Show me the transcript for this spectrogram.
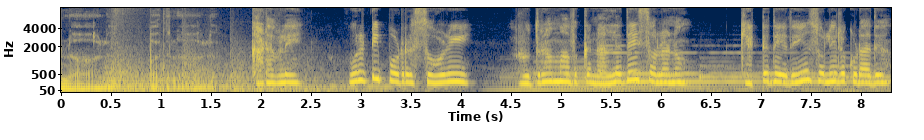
நாலு பதினாலு. கடவுளே உருட்டி போடுற சோழி ருத்ராமாவுக்கு நல்லதே சொல்லணும். கெட்டது எதையும் சொல்லிடக்கூடாது.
